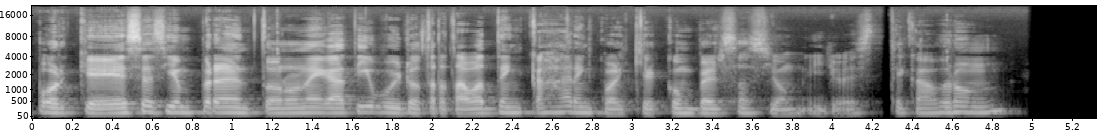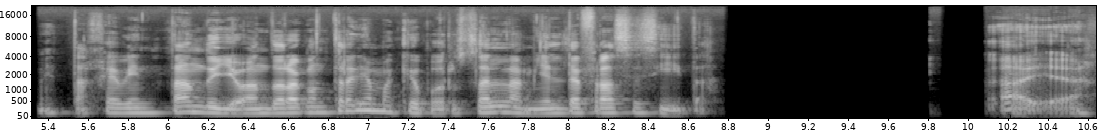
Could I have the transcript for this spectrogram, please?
porque ese siempre era en tono negativo y lo tratabas de encajar en cualquier conversación. Y yo, este cabrón me está reventando y llevando a la contraria más que por usar la miel de frasecita. Ah, yeah.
